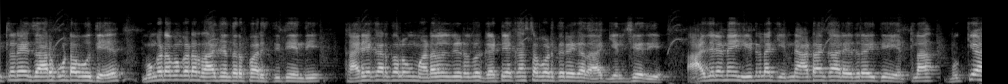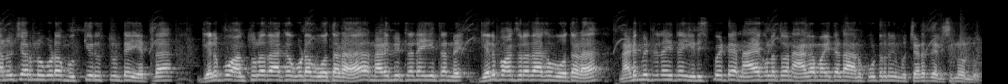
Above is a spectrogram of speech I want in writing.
ఇట్లనే జారుకుంటా పోతే ముంగడ ముంగడ రాజేందర్ పరిస్థితి ఏంది? కార్యకర్తలు మండల లీడర్లు గట్టిగా కష్టపడితేనే కదా గెలిచేది. ఆదిలనే ఈటలకి ఇన్ని ఆటంకాలు ఎదురైతే ఎట్లా? ముఖ్య అనుచరులు కూడా ముక్కిరుస్తుంటే ఎట్లా? గెలుపు అంచుల దాకా కూడా పోతాడా? నడిమిట్లనే ఇట్లా గెలుపు అంచుల దాకా పోతాడా? నడిమిట్లనే ఇట్లా ఇడిచిపెట్టే నాయకులతో నాగమవుతాడా అనుకుంటున్నారు ముచ్చట తెలిసిన వాళ్ళు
